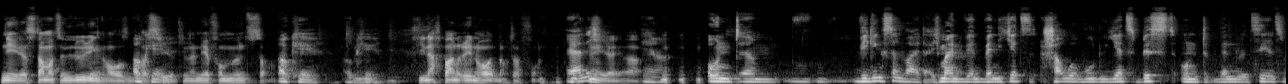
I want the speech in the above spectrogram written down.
Nee, das ist damals in Lüdinghausen okay. passiert, in der Nähe von Münster. Okay, okay. Die Nachbarn reden heute noch davon. Ehrlich? ja, ja. ja. Und ähm, wie ging es dann weiter? Ich meine, wenn, wenn ich jetzt schaue, wo du jetzt bist und wenn du erzählst,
